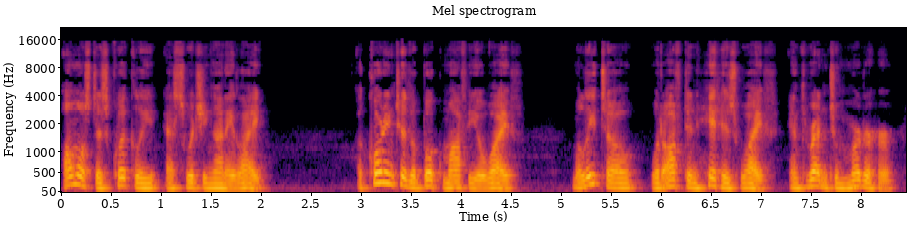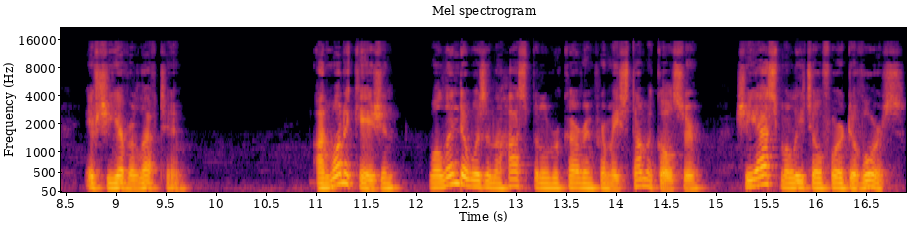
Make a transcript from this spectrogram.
almost as quickly as switching on a light. According to the book Mafia Wife, Milito would often hit his wife and threaten to murder her if she ever left him. On one occasion, while Lynda was in the hospital recovering from a stomach ulcer, she asked Milito for a divorce,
